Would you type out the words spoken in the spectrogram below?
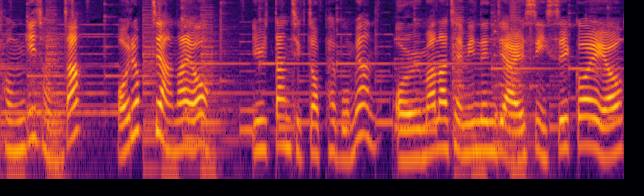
전기전자? 어렵지 않아요. 일단 직접 해보면 얼마나 재밌는지 알 수 있을 거예요.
